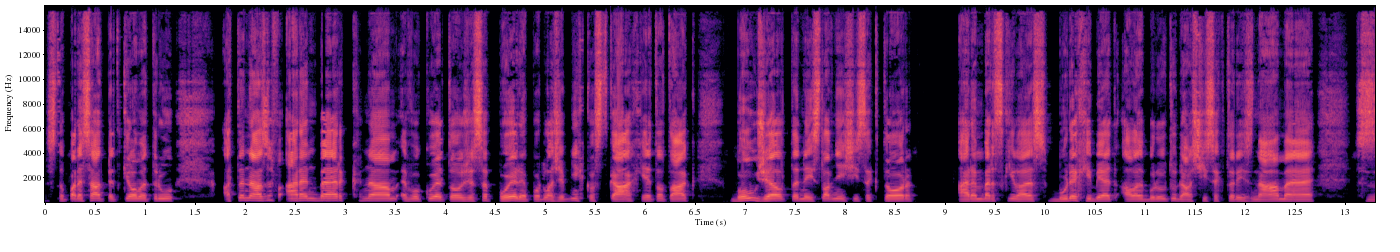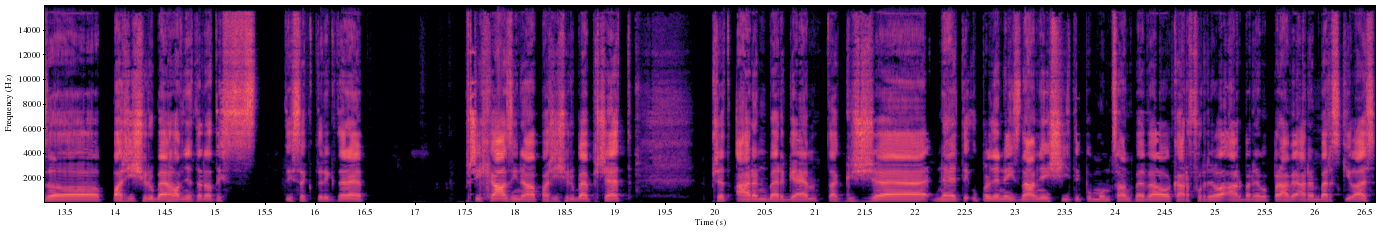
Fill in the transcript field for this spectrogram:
155 km a ten název Arenberg nám evokuje to, že se pojede po dlažebních kostkách, je to tak, bohužel ten nejslavnější sektor Arenberský les bude chybět, ale budou tu další sektory známé z paříž rubé hlavně teda ty, ty sektory, které přichází na paříž rubé před před Arenbergem, takže ne ty úplně nejznámější typu Monsant Bevel, Carrefour de la Arber nebo právě Arenberský les.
